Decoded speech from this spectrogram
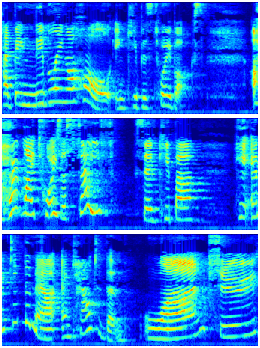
had been nibbling a hole in Kipper's toy box. I hope my toys are safe, said Kipper. He emptied them out and counted them. One, two,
